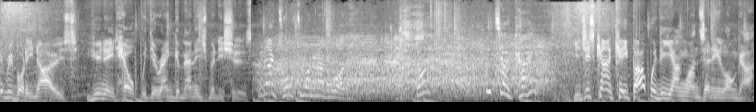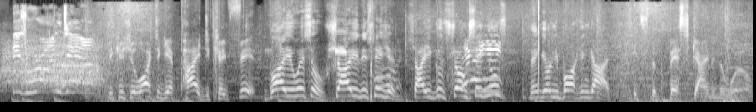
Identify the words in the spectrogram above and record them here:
Everybody knows you need help with your anger management issues. We don't talk to one another like that. Oh, it's okay. You just can't keep up with the young ones any longer is run down. because you like to get paid to keep fit. Blow your whistle, show your decision, show your good strong signals, then get on your bike and go. It's the best game in the world.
